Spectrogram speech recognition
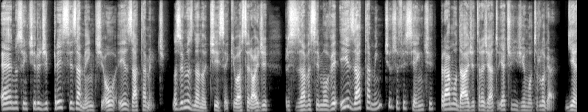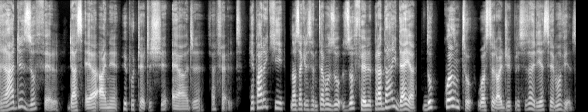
é no sentido de precisamente ou exatamente. Nós vimos na notícia que o asteroide precisava se mover exatamente o suficiente para mudar de trajeto e atingir um outro lugar. Gerade so viel, dass er eine hypothetische Erde verfällt. Repare que nós acrescentamos o so viel para dar a ideia do quanto o asteroide precisaria ser movido.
